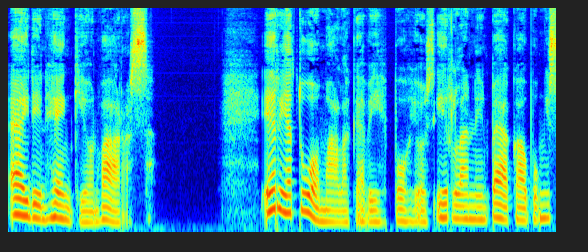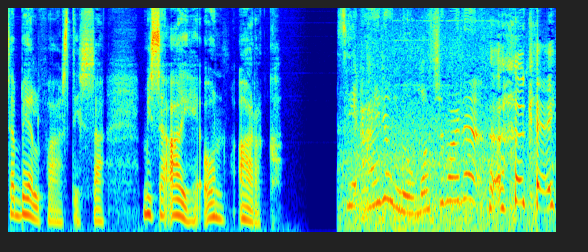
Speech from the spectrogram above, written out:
äidin henki on vaarassa. Erja Tuomaala kävi Pohjois-Irlannin pääkaupungissa Belfastissa, missä aihe on arka. See, I don't know much about it. okay.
